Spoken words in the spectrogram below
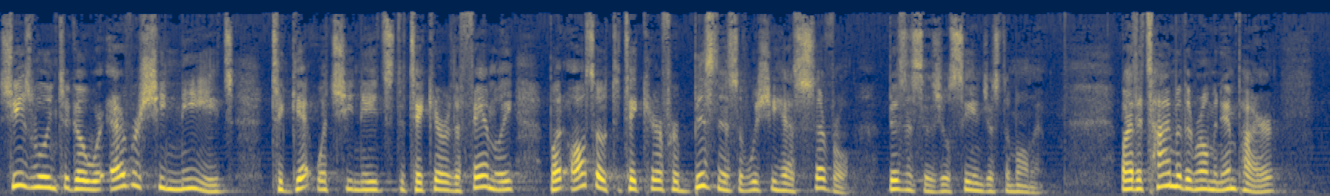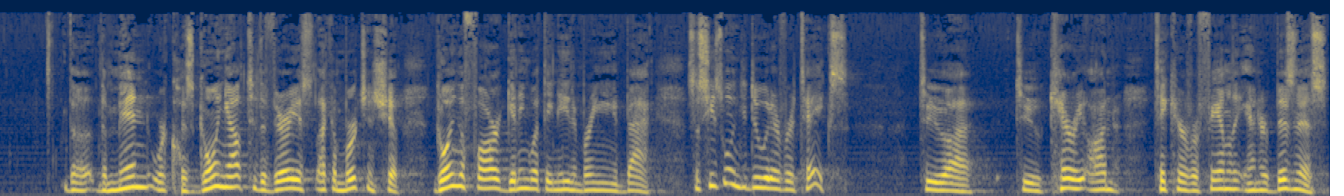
She's willing to go wherever she needs to get what she needs to take care of the family, but also to take care of her business, of which she has several businesses, you'll see in just a moment. By the time of the Roman Empire, the, the men were going out to the various, like a merchant ship, going afar, getting what they need, and bringing it back. So she's willing to do whatever it takes to, uh, to carry on, take care of her family and her business.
